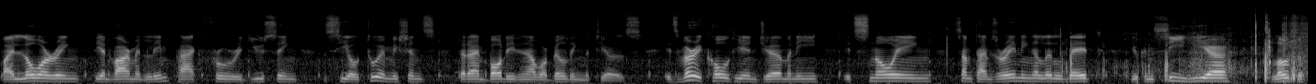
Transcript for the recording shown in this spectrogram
by lowering the environmental impact through reducing the CO2 emissions that are embodied in our building materials. It's very cold here in Germany, it's snowing, sometimes raining a little bit. You can see here loads of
